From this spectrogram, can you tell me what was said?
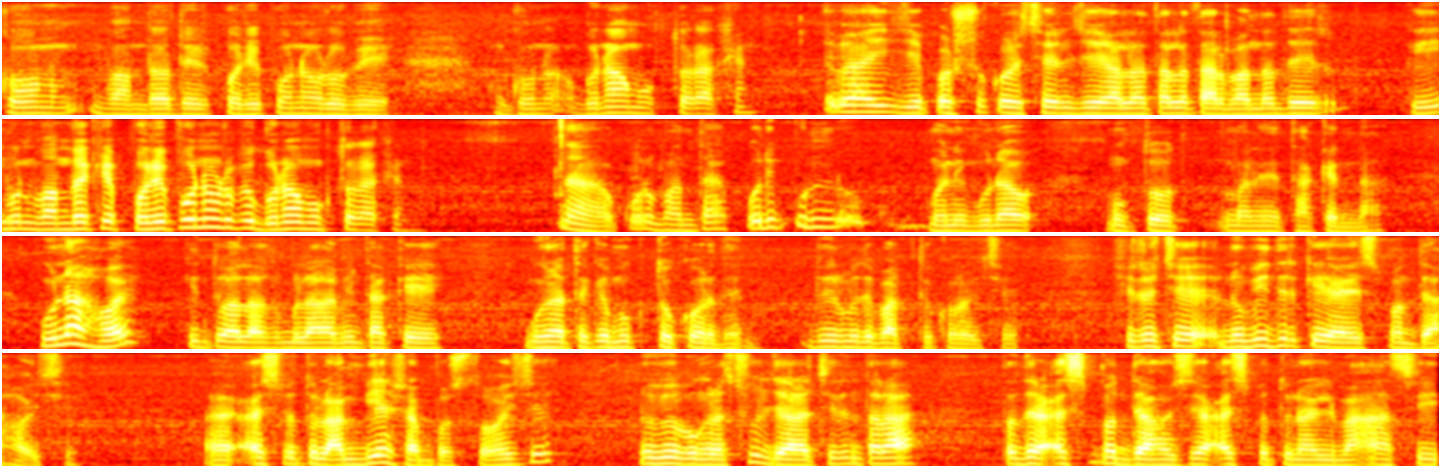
কোন বান্দাদের পরিপূর্ণরূপে গুণ- গুণামুক্ত রাখেন? এই যে প্রশ্ন করেছেন যে আল্লাহ তালা তার বান্দাদের কি? কোন বান্দাকে পরিপূর্ণরূপে গুণামুক্ত রাখেন? না কোনো বান্দা পরিপূর্ণ মানে গুণা মুক্ত মানে থাকেন না। গুণা হয় কিন্তু আল্লাহ রবুল্লা আলমী তাকে গুণা থেকে মুক্ত করে দেন। দুইয়ের মধ্যে পার্থক্য রয়েছে। সেটা হচ্ছে নবীদেরকে আয়সমত দেওয়া হয়েছে। আসমতুল আম্বিয়া সাব্যস্ত হয়েছে। নবী এবং রাসুল যারা ছিলেন তারা তাদের আসমত দেওয়া হয়েছে আসমতুল আলমা আসি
